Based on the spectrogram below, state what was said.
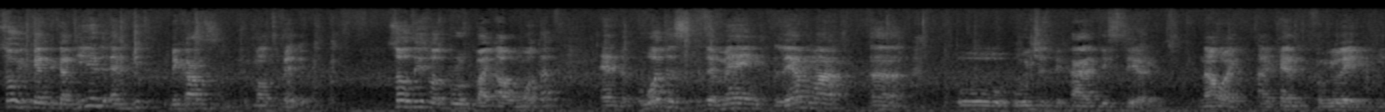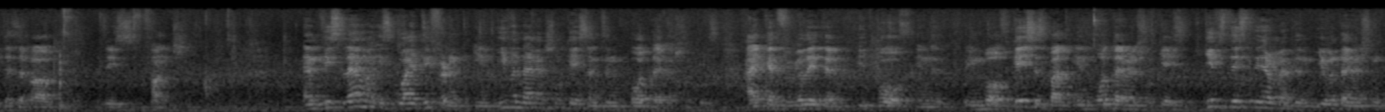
so it can be continued and it becomes multivalued. So this was proved by Aomoto. And what is the main lemma uh, which is behind this theory? Now I, I can formulate it. It is about this function. And this lemma is quite different in even dimensional case and in odd dimensional case. I can formulate them in both in, the, in both cases, but in odd dimensional case it gives this theorem, and in even dimensional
